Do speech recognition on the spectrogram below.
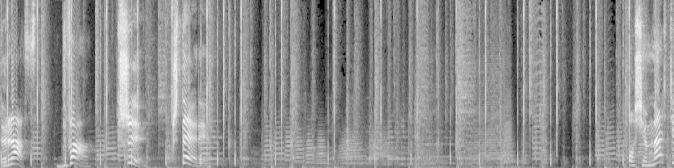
Raz, dwa, trzy, cztery. Osiemnaście,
